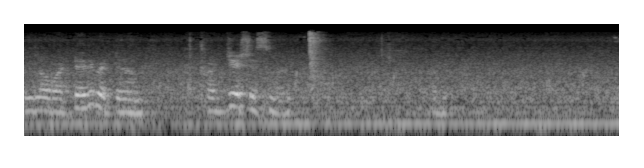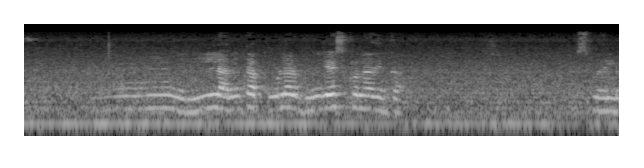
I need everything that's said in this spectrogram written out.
ఇందులో పట్టేది పెట్టినాను కట్ చేసేసినాను అది. ఇల్లంతా కూలర్ గుంజేసుకున్నది ఇంకా. స్మెల్.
